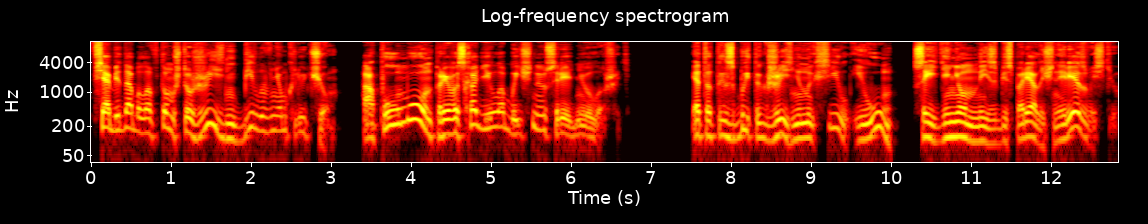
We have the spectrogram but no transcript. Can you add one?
Вся беда была в том, что жизнь била в нем ключом, а по уму он превосходил обычную среднюю лошадь. Этот избыток жизненных сил и ум, соединенный с беспорядочной резвостью,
